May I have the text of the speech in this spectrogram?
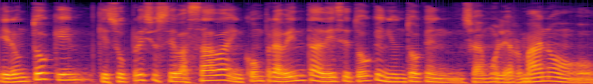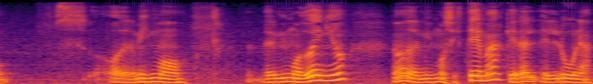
era un token que su precio se basaba en compra-venta de ese token y un token, llamémosle hermano o, del, mismo, del mismo dueño, ¿no? del mismo sistema, que era el, Luna.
